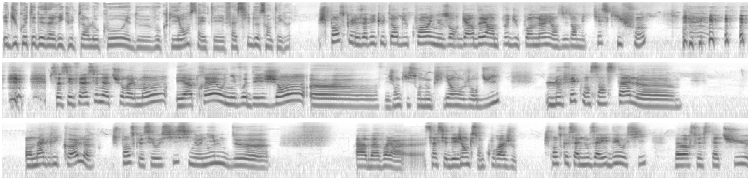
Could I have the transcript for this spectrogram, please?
Et du côté des agriculteurs locaux et de vos clients, ça a été facile de s'intégrer? Je pense que les agriculteurs du coin, ils nous ont regardé un peu du coin de l'œil en se disant mais qu'est-ce qu'ils font Ça s'est fait assez naturellement. Et après, au niveau des gens, euh, des gens qui sont nos clients aujourd'hui, le fait qu'on s'installe euh, en agricole, je pense que c'est aussi synonyme de euh, ah bah voilà, ça c'est des gens qui sont courageux. Je pense que ça nous a aidé aussi d'avoir ce statut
